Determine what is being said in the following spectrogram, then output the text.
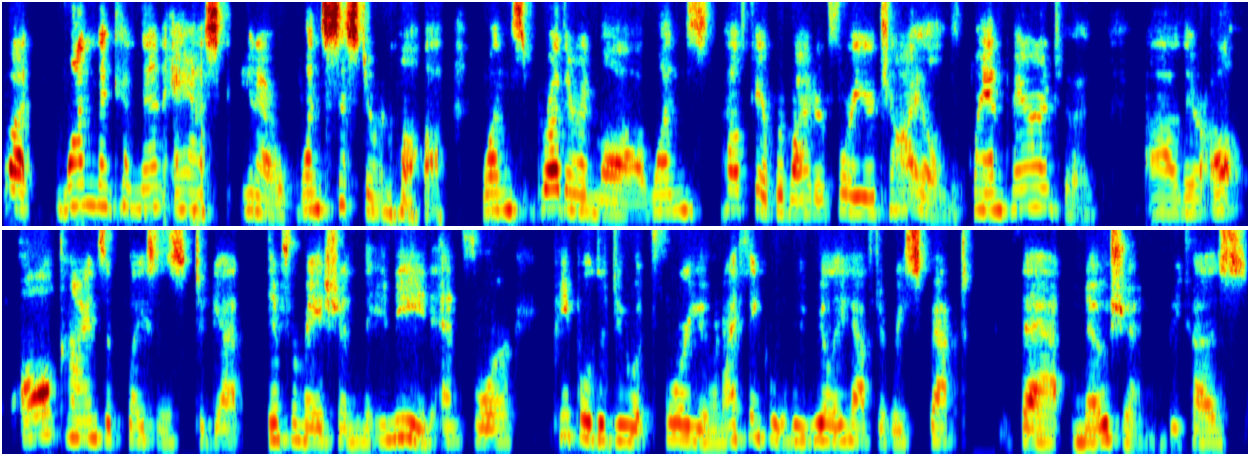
But one that can then ask, you know, one's sister in law, one's brother in law, one's healthcare provider for your child, Planned Parenthood. Uh, there are all, all kinds of places to get information that you need and for people to do it for you. And I think we, really have to respect that notion because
